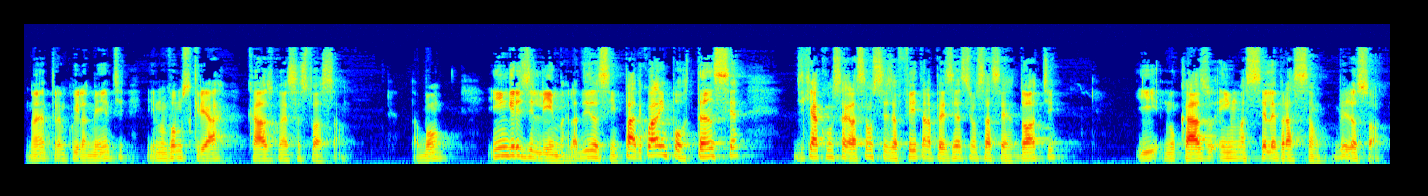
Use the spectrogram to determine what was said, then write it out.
né, tranquilamente, e não vamos criar caso com essa situação. Tá bom? Ingrid Lima, ela diz assim: Padre, qual a importância de que a consagração seja feita na presença de um sacerdote e, no caso, em uma celebração? Veja só.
